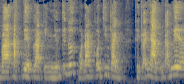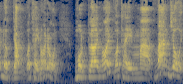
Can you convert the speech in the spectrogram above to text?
Và đặc biệt là những cái nước mà đang có chiến tranh thì cả nhà cũng đã nghe được giọng của thầy nói rồi. Một lời nói của thầy mà vang dội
